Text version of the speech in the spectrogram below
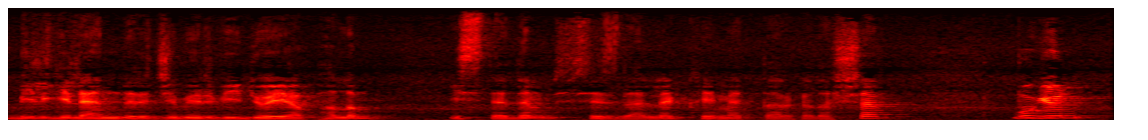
bilgilendirici bir video yapalım istedim sizlerle kıymetli arkadaşlar. Bugün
